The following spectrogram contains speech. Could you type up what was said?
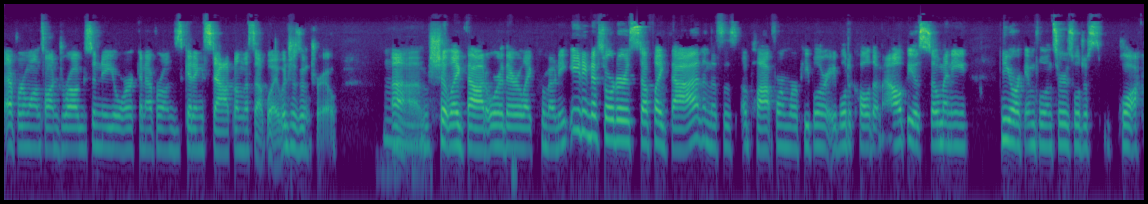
everyone's on drugs in New York and everyone's getting stabbed on the subway, which isn't true. Mhm. Um, shit like that, or they're like promoting eating disorders, stuff like that. And this is a platform where people are able to call them out because so many New York influencers will just block,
